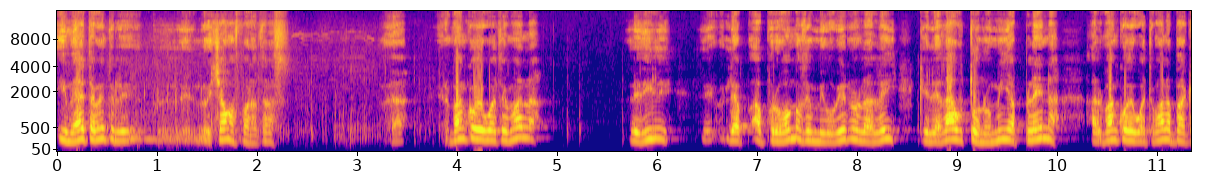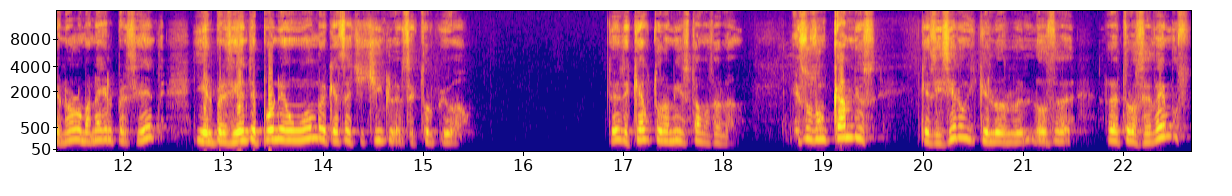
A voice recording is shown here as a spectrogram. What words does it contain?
inmediatamente lo echamos para atrás. El Banco de Guatemala, le, di, le aprobamos en mi gobierno la ley que le da autonomía plena al Banco de Guatemala para que no lo maneje el presidente. Y el presidente pone a un hombre que es chichicle del sector privado. Entonces, ¿de qué autonomía estamos hablando? Esos son cambios que se hicieron y que los, retrocedemos.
